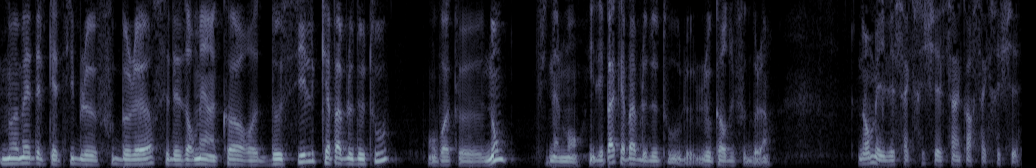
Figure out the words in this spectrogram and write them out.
Mohamed El Khatib, le footballeur, c'est désormais un corps docile, capable de tout? On voit que non, finalement. Il n'est pas capable de tout, le, le corps du footballeur. Non, mais il est sacrifié, c'est un corps sacrifié.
